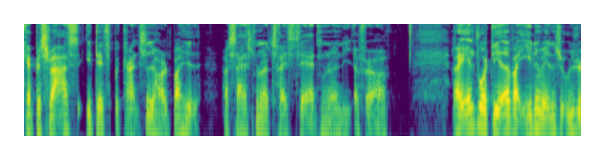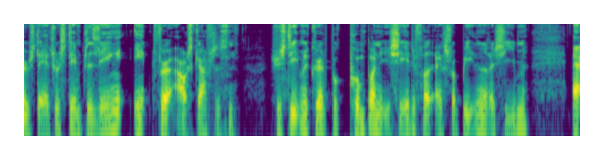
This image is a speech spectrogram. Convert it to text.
kan besvares i dets begrænsede holdbarhed – fra 1660 til 1849. Reelt vurderet var enevældens udløbsdato stemplet længe ind før afskaffelsen. Systemet kørte på pumperne i 6. Frederiks forbindede regime, af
